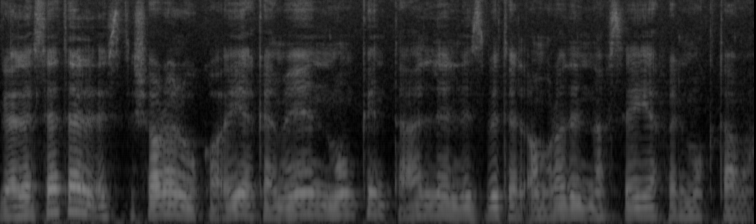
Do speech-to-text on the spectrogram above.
جلسات الاستشارة الوقائية كمان ممكن تقلل نسبة الأمراض النفسية في المجتمع.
